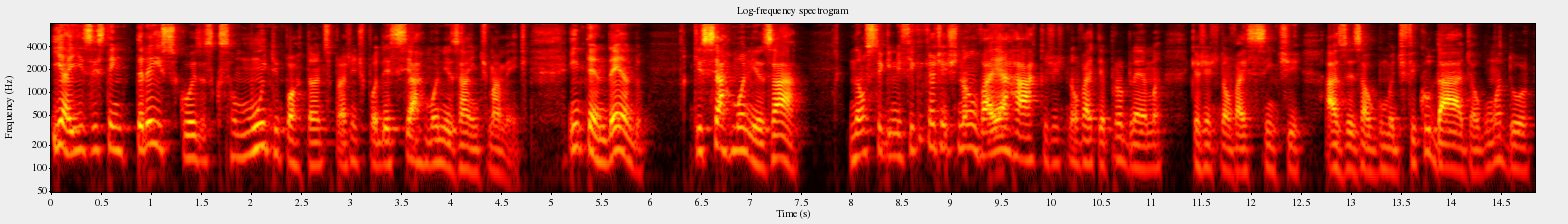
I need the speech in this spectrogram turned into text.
E aí existem três coisas que são muito importantes para a gente poder se harmonizar intimamente. Entendendo que se harmonizar não significa que a gente não vai errar, que a gente não vai ter problema, que a gente não vai sentir, às vezes, alguma dificuldade, alguma dor.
